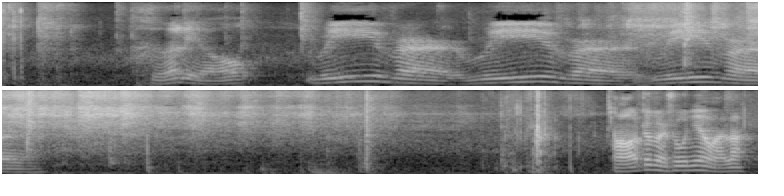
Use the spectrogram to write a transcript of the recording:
河流，river river river。好，这本书念完了。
